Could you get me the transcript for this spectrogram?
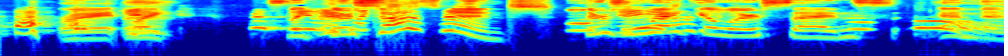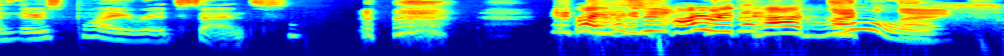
right? Like like It there's doesn't. Oh, there's it is. regular sense No. and then there's pirate sense. It Right, and pirates had rules. flags.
